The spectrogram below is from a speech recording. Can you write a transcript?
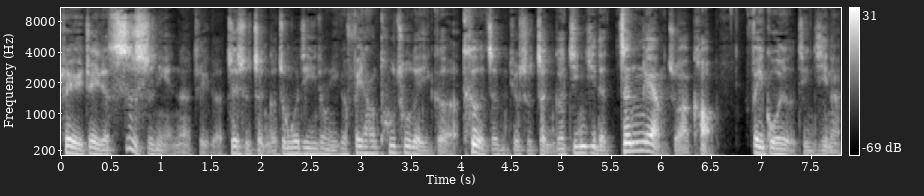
所以这个四十年呢，这个这是整个中国经济中一个非常突出的一个特征，就是整个经济的增量主要靠非国有经济呢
